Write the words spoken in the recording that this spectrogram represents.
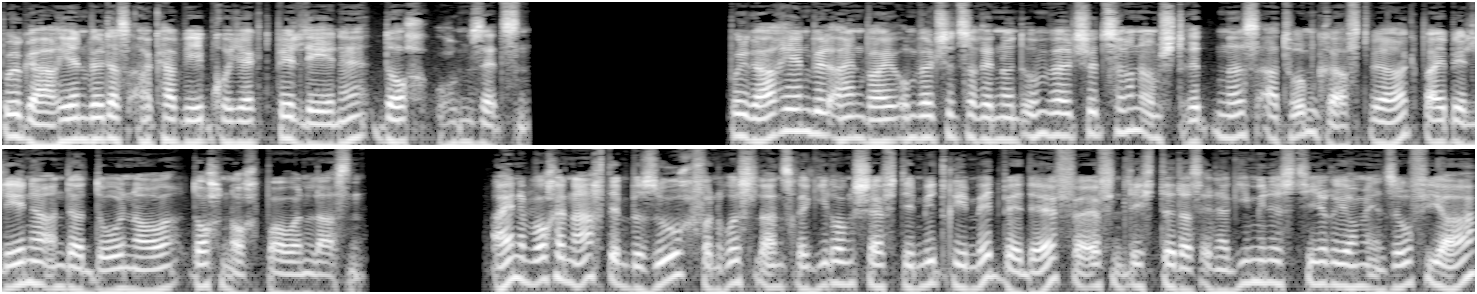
Bulgarien will das AKW-Projekt Belene doch umsetzen. Bulgarien will ein bei Umweltschützerinnen und Umweltschützern umstrittenes Atomkraftwerk bei Belene an der Donau doch noch bauen lassen. Eine Woche nach dem Besuch von Russlands Regierungschef Dmitri Medvedev veröffentlichte das Energieministerium in Sofia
